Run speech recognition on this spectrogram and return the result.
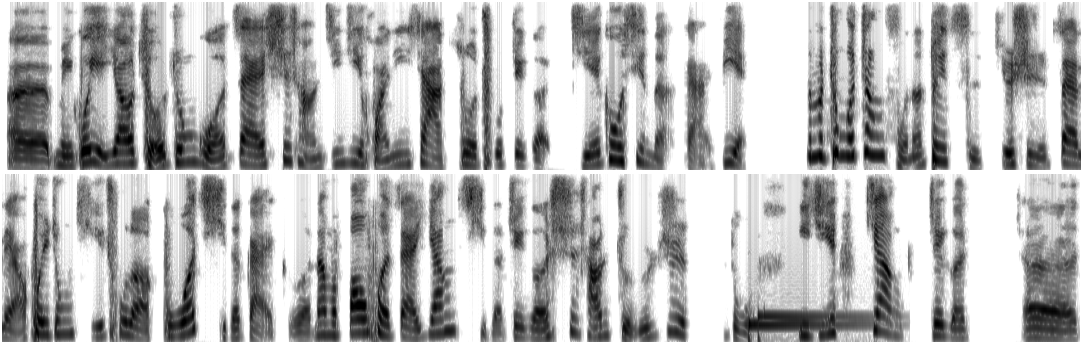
呃，美国也要求中国在市场经济环境下做出这个结构性的改变。那么中国政府呢，对此就是在两会中提出了国企的改革，那么包括在央企的这个市场准入制度以及降这个呃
